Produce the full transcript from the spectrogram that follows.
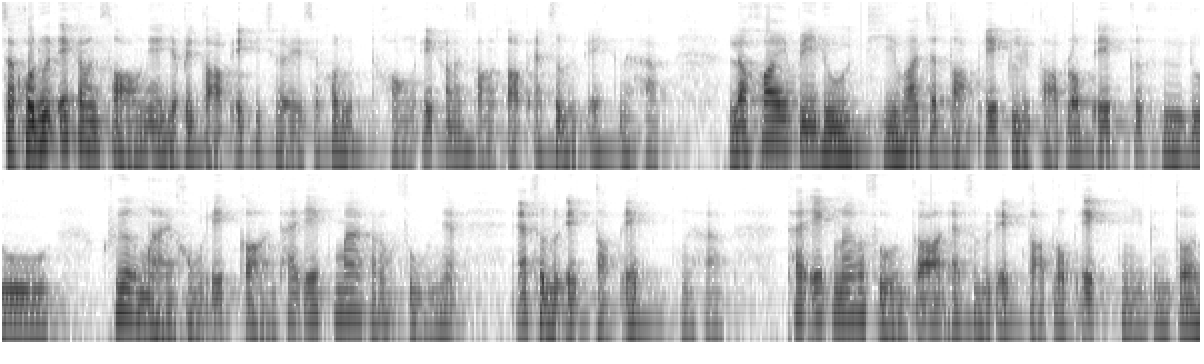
square root x กำลังสองเนี่ยอย่าไปตอบ x เฉยๆ square root ของ x กำลังสองตอบ absolute x นะครับ แล้วค่อยไปดูอีกทีว่าจะตอบ x หรือตอบลบ x ก็คือดูเครื่องหมายของ x ก่อนถ้า x มากกว่าเท่าศูนย์เนี่ย absolute x ตอบ x นะครับ ถ้า x น้อยกว่าศูนย์ก็ absolute x ตอบลบ x อย่างนี้เป็นต้น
